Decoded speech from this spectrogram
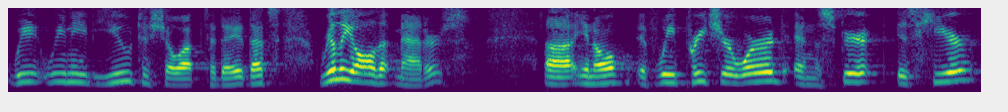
We, we need you to show up today. That's really all that matters. Uh, you know, if we preach your word and the Spirit is here,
